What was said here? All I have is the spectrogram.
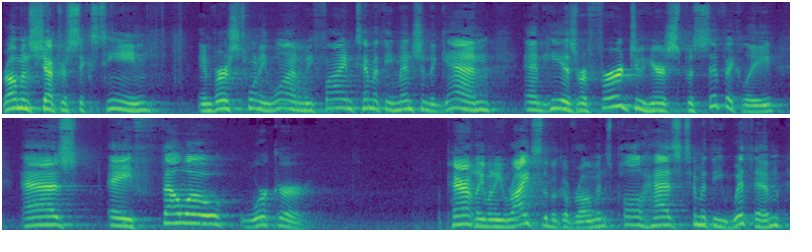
Romans chapter 16, in verse 21, we find Timothy mentioned again, and he is referred to here specifically as a fellow worker. Apparently, when he writes the book of Romans, Paul has Timothy with him,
